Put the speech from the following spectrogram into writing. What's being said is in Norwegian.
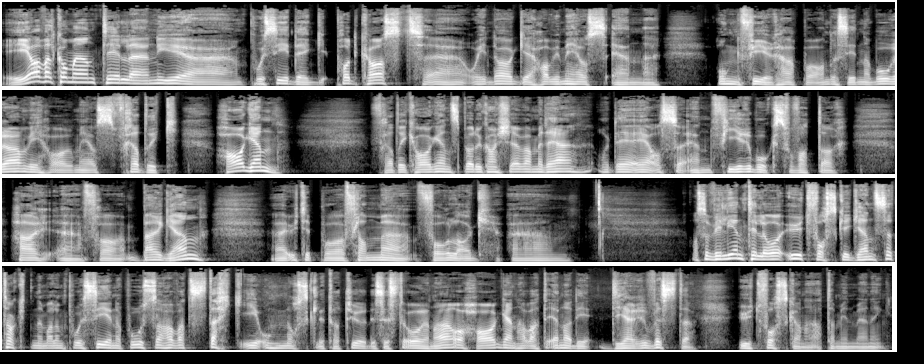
Ja, velkommen til en ny eh, Poesidig-podkast. Og i dag har vi med oss en eh, ung fyr her på andre siden av bordet. Vi har med oss Fredrik Hagen. Fredrik Hagen, spør du kanskje, hvem er det? Og det er altså en fireboksforfatter her eh, fra Bergen, ute på Flamme forlag. Altså Viljen til å utforske grensetaktene mellom poesien og prosa har vært sterk i ung norsk litteratur de siste årene, og Hagen har vært en av de djerveste utforskerne, etter min mening.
